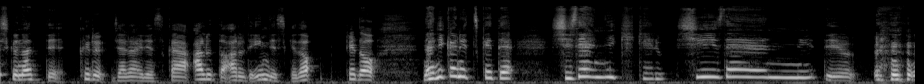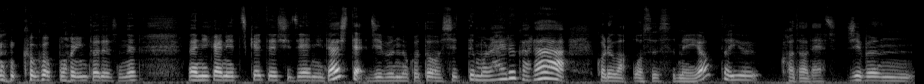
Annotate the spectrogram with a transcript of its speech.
しくなってくるじゃないですかあるとあるでいいんですけどけど何かにつけて自然に聞ける。自然にっていう ここポイントですね。何かにつけて自然に出して自分のことを知ってもらえるからこれはおすすめよということです。自分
